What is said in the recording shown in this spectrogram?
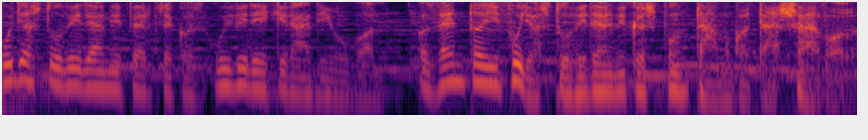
Fogyasztóvédelmi percek az Újvidéki Rádióban, a Zentai Fogyasztóvédelmi Központ támogatásával.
